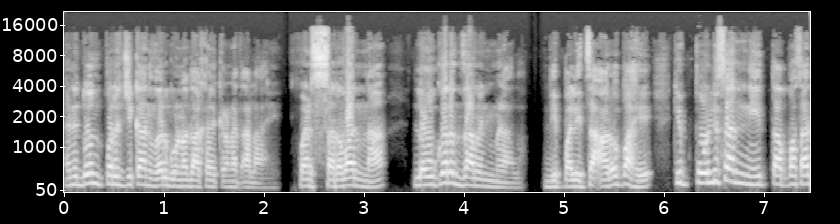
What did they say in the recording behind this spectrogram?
आणि दोन परिचिकांवर गुन्हा दाखल करण्यात आला आहे. पण सर्वांना लवकरच जामीन मिळाला. दीपालीचा आरोप आहे की पोलिसांनी तपासात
